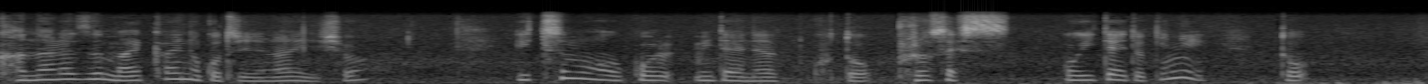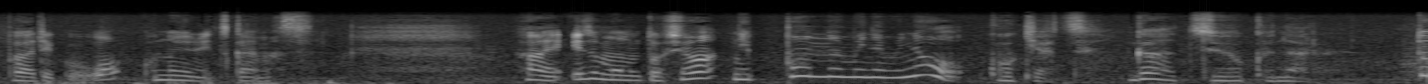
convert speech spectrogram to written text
必ず毎回のことじゃないでしょ。いつも起こるみたいなことプロセスを言いたい時にとパーティクルをこのように使います。はい出雲の年は日本の南の高気圧が強くなると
